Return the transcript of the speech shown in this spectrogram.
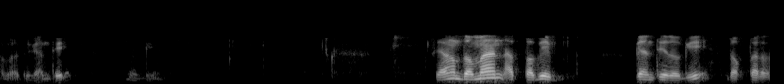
baru ganti rugi. Sekarang doman atau bib ganti rugi dokter.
